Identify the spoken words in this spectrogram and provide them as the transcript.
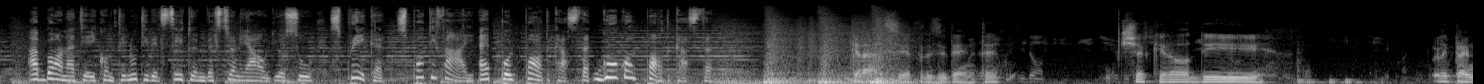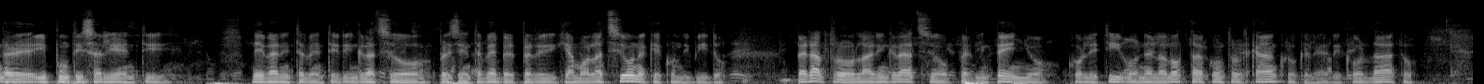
Abbonati ai contenuti del sito in versione audio su Spreaker, Spotify, Apple Podcast, Google Podcast. Grazie Presidente. Cercherò di riprendere i punti salienti dei vari interventi. Ringrazio il Presidente Weber per il richiamo all'azione che condivido. Peraltro la ringrazio per l'impegno collettivo nella lotta contro il cancro che lei ha ricordato.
